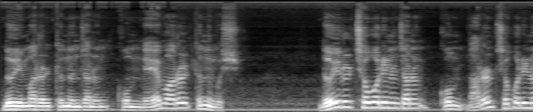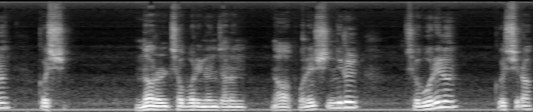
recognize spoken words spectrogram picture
너희 말을 듣는 자는 곧내 말을 듣는 것이요 너희를 저버리는 자는 곧 나를 저버리는 것이요 나를 저버리는 자는 나 보내신 이를 저버리는 것이라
